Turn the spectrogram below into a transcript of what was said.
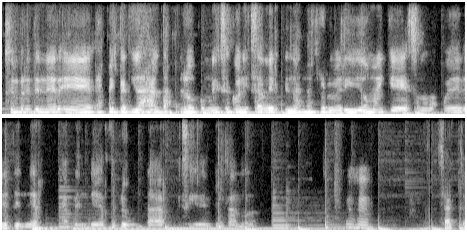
siempre tener eh, expectativas altas, pero como dice Connie, saber que no es nuestro primer idioma y que eso no nos puede detener de aprender, de preguntar, de seguir intentándolo. Exacto.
